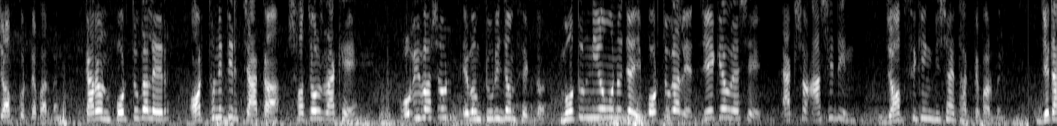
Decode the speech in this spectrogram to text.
জব করতে পারবেন। কারণ পর্তুগালের অর্থনীতির চাকা সচল রাখে অভিবাসন এবং ট্যুরিজম সেক্টর। নতুন নিয়ম অনুযায়ী পর্তুগালে যে কেউ এসে একশো আশি দিন জব সিকিং বিষয়ে থাকতে পারবেন, যেটা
